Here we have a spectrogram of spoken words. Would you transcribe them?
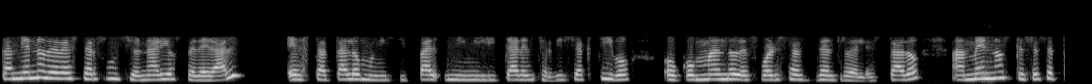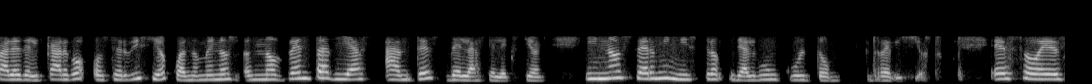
También no debe ser funcionario federal, estatal o municipal ni militar en servicio activo o comando de fuerzas dentro del Estado, a menos que se separe del cargo o servicio cuando menos 90 días antes de la selección y no ser ministro de algún culto religioso. Eso es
